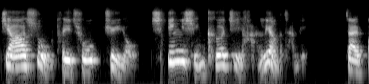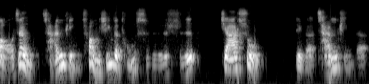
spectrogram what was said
加速推出具有新型科技含量的产品，在保证产品创新的同时，时加速。这个产品的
